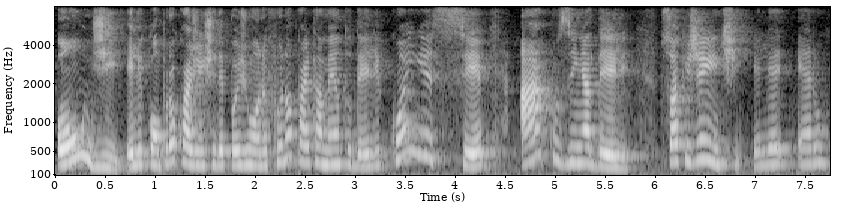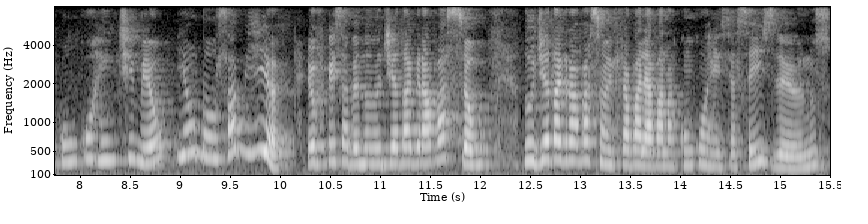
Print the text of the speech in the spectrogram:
onde ele comprou com a gente depois de um ano. Eu fui no apartamento dele conhecer a cozinha dele. Só que, gente, ele era um concorrente meu e eu não sabia. Eu fiquei sabendo no dia da gravação. No dia da gravação, ele trabalhava na concorrência há seis anos.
